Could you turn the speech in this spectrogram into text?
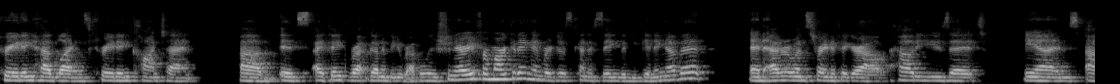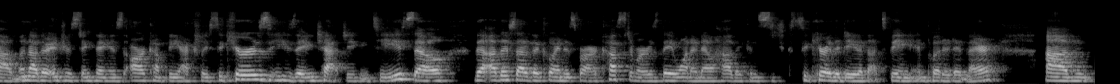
creating headlines creating content um, it's i think re- going to be revolutionary for marketing and we're just kind of seeing the beginning of it. And everyone's trying to figure out how to use it and um, another interesting thing is our company actually secures using ChatGPT. So the other side of the coin is for our customers, they want to know how they can secure the data that's being inputted in there. Um,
